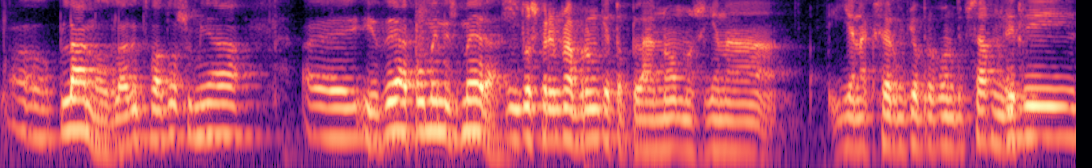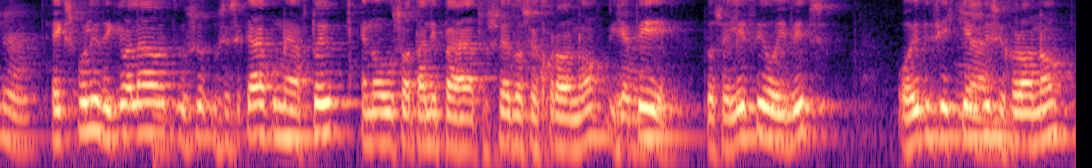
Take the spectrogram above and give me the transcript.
ε, πλάνο, δηλαδή που θα δώσει μια ε, ιδέα επόμενης μέρας. Μήπως πρέπει να βρουν και το πλάνο όμως για να, για να ξέρουν ποιο προπονητή ψάχνουν. Γιατί. Ναι. Έχεις πολύ δίκιο, αλλά ουσ- ουσιαστικά έχουν αυτό εννοούσα όταν είπα τους έδωσε χρόνο. Γιατί προσελήφθη ο Ιβιτ, ο Ιβιτ έχει κερδίσει χρόνο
